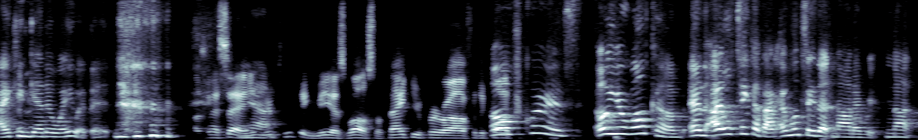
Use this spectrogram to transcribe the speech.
I can get away with it. I was gonna say, yeah. you're teaching me as well. So thank you for uh, for the. Oh, of course. Oh, you're welcome. And I will take that back. I won't say that not every not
